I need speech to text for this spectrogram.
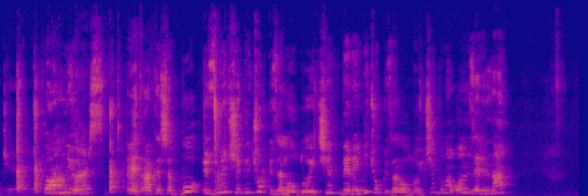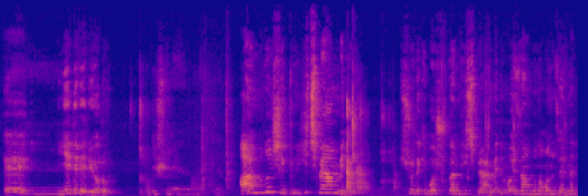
incelerek Puanlıyorum. Evet arkadaşlar bu üzümün şekli çok güzel olduğu için ve rengi çok güzel olduğu için buna 10 üzerinden e, Hmm, 7 veriyorum. düşünüyorum bekle. Armudun şeklini hiç beğenmedim. Şuradaki boşluklarını hiç beğenmedim. O yüzden buna 10 üzerinden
